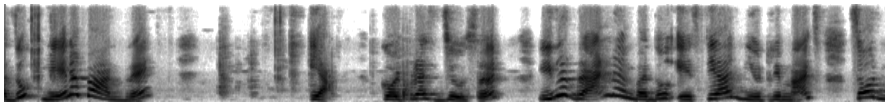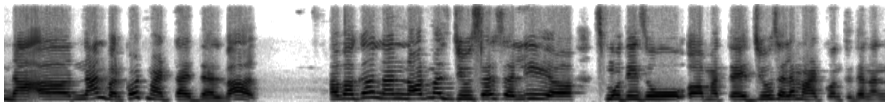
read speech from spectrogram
ಅದು ಏನಪ್ಪಾ ಅಂದ್ರೆ, ಯಾ ಕೋಲ್ಡ್ ಪ್ರೆಸ್ ಜ್ಯೂಸರ್ ಇದು ಬ್ರ್ಯಾಂಡ್ ನೇಮ್ ಬಂದು S T R Nutrimax so ನಾನ್ ವರ್ಕೌಟ್ ಮಾಡ್ತಾ ಇದ್ದೆ ಅಲ್ವಾ? ಅವಾಗ ನಾನ್ ನಾರ್ಮಲ್ ಜ್ಯೂಸಸ್ ಅಲ್ಲಿ ಸ್ಮೂದೀಸು ಮತ್ತೆ ಜ್ಯೂಸ್ ಎಲ್ಲ ಮಾಡ್ಕೊಂತಿದ್ದೆ. ನಾನು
